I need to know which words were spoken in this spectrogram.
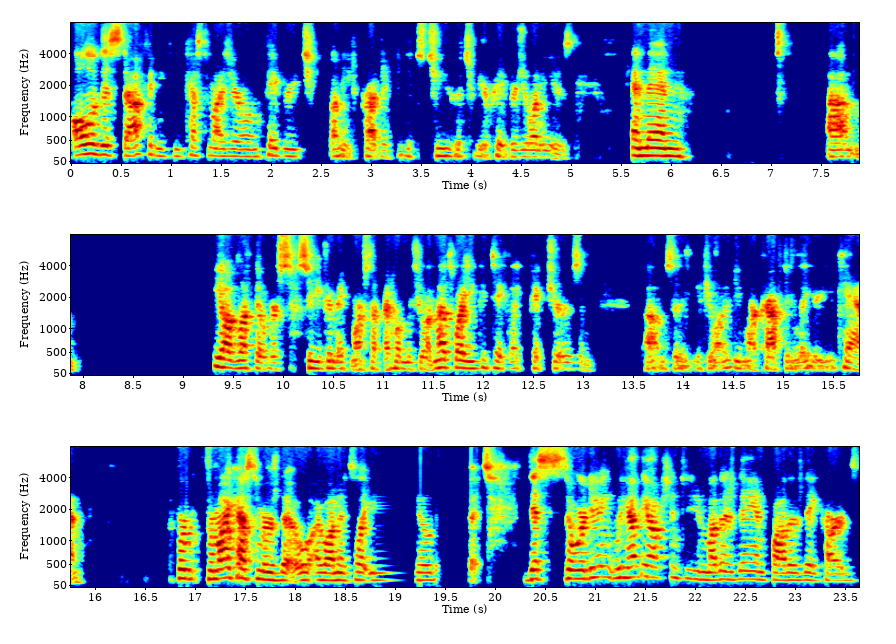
all of this stuff and you can customize your own paper each on each project. You get to choose which of your papers you want to use. And then um, you have leftovers, so you can make more stuff at home if you want. And that's why you can take like pictures and um, so if you want to do more crafting later, you can. For for my customers though, I wanted to let you know that this, so we're doing, we have the option to do Mother's Day and Father's Day cards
